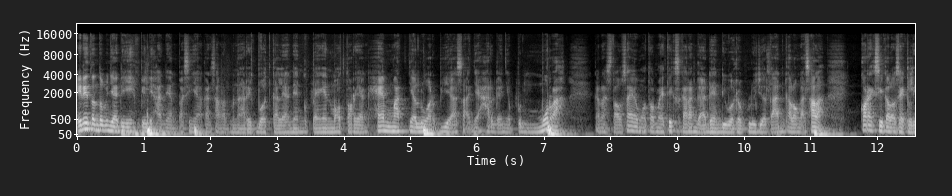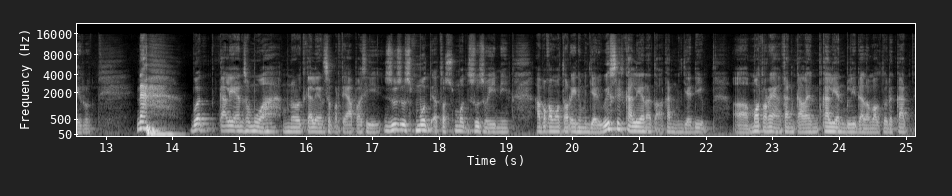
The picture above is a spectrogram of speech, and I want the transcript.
Ini tentu menjadi pilihan yang pastinya akan sangat menarik buat kalian yang kepengen motor yang hematnya luar biasanya, harganya pun murah. Karena setahu saya motor Matic sekarang nggak ada yang di bawah 20 jutaan kalau nggak salah. Koreksi kalau saya keliru. Nah, Buat kalian semua, menurut kalian seperti apa sih Zuzu Smooth atau Smooth Zuzu ini? Apakah motor ini menjadi wishlist kalian atau akan menjadi uh, motor yang akan kalian kalian beli dalam waktu dekat?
